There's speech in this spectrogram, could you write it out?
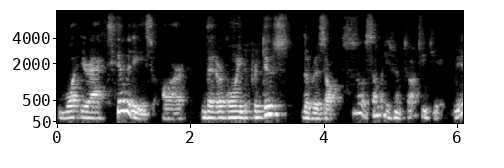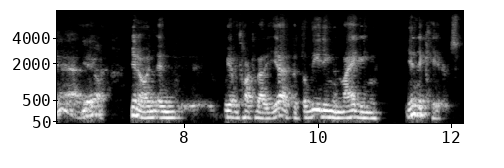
what your activities are that are going to produce the results. Oh, somebody's been talking to you. Yeah, Yeah. You know, and, and we haven't talked about it yet, but the leading and lagging indicators.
